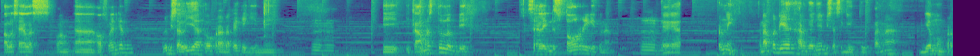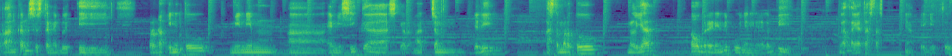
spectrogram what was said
kalau sales on, uh, offline kan lu bisa lihat oh produknya kayak gini Hmm, hmm. di e-commerce tuh lebih selling the story gitu nanti Hmm, hmm. kayak "Oh nih kenapa dia harganya bisa segitu karena dia mempertahankan sustainability produk ini tuh minim uh, emisi gas segala macem jadi customer tuh melihat oh brand ini punya nilai lebih nggak kayak tas-tasnya kayak gitu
